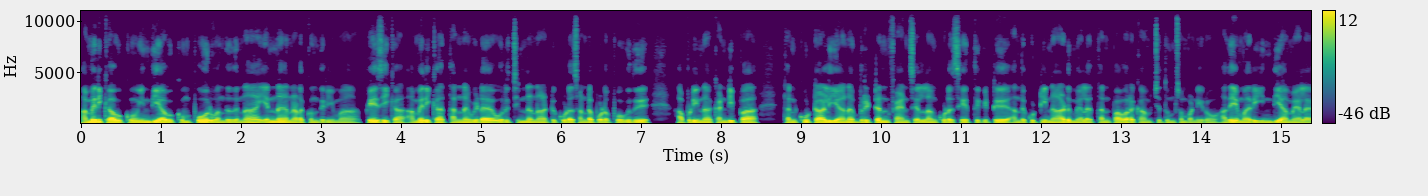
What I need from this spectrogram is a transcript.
அமெரிக்காவுக்கும், இந்தியாவுக்கும் போர் வந்ததுன்னா என்ன நடக்கும் தெரியுமா? பேசிக்கா அமெரிக்கா தன்னை விட ஒரு சின்ன நாட்டு கூட சண்டை போட போகுது அப்படின்னா கண்டிப்பாக தன் கூட்டாளியான பிரிட்டன் ஃபேன்ஸ் எல்லாம் கூட சேர்த்துக்கிட்டு, அந்த குட்டி நாடு மேலே தன் பவரை காமிச்சு தும்சம் பண்ணிடும் அதே மாதிரி இந்தியா மேலே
